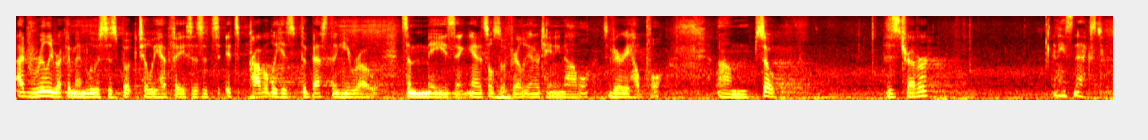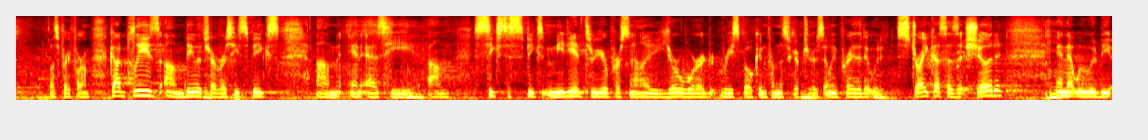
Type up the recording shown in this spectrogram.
I'd really recommend Lewis's book, Till We Have Faces. It's, it's probably his, the best thing he wrote. It's amazing, and it's also a fairly entertaining novel. It's very helpful. Um, so, this is Trevor, and he's next. Let's pray for him. God, please um, be with Trevor as he speaks um, and as he um, seeks to speak, mediated through your personality, your word respoken from the scriptures. And we pray that it would strike us as it should and that we would be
